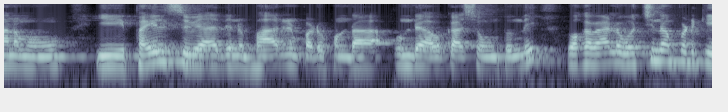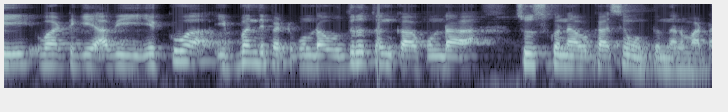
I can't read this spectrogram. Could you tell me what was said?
మనము ఈ పైల్స్ వ్యాధిని బారిన పడకుండా ఉండే అవకాశం ఉంటుంది. ఒకవేళ వచ్చినప్పటికీ వాటికి అవి ఎక్కువ ఇబ్బంది పెట్టకుండా ఉధృతం కాకుండా చూసుకునే అవకాశం ఉంటుందన్నమాట.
